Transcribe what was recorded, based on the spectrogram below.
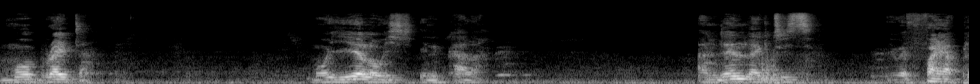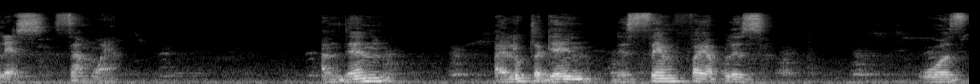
more brighter, more yellowish in color. And then like this, a fireplace somewhere. And then I looked again, the same fireplace was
